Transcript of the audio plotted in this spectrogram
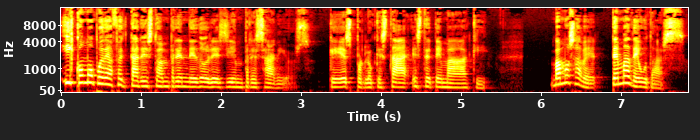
¿Y cómo puede afectar esto a emprendedores y empresarios? Que es por lo que está este tema aquí. Vamos a ver, tema deudas.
